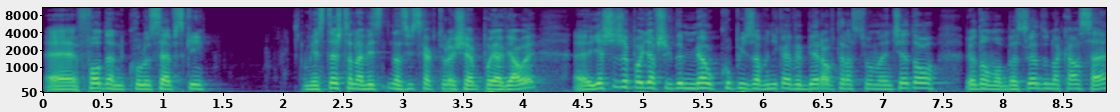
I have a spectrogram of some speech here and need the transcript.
e, Foden, Kulusewski, więc też te nazwis- nazwiska, które się pojawiały. E, Jeszcze, że powiedziawszy, gdybym miał kupić zawodnika i wybierał teraz w tym momencie, to wiadomo, bez względu na kasę,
